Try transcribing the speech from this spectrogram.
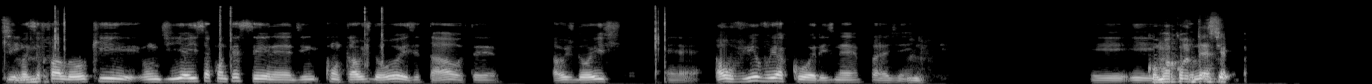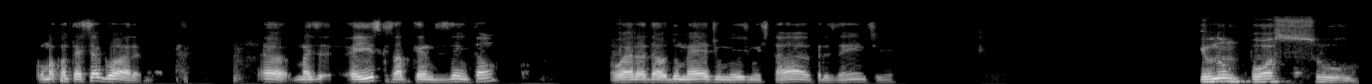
que Sim. você falou que um dia isso ia acontecer, né? De encontrar os dois e tal, ter os dois é, ao vivo e a cores, né, pra gente. E, e Como acontece como acontece agora. É, mas é isso que você estava querendo dizer, então? Ou era do, do médium mesmo estar presente? Eu não posso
